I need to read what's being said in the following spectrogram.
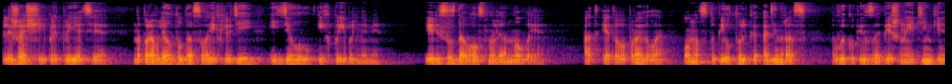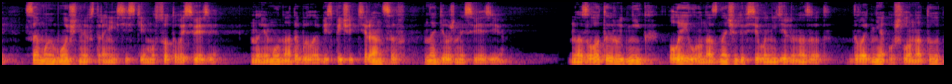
лежащие предприятия – направлял туда своих людей и делал их прибыльными. Или создавал с нуля новые. От этого правила он отступил только один раз, выкупив за бешеные деньги самую мощную в стране систему сотовой связи, но ему надо было обеспечить тиранцев надежной связью. На золотой рудник Лейлу назначили всего неделю назад – Два дня ушло на то,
